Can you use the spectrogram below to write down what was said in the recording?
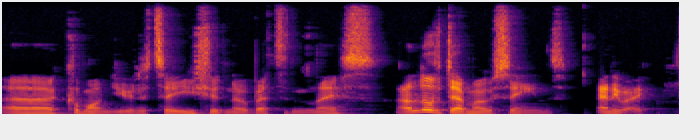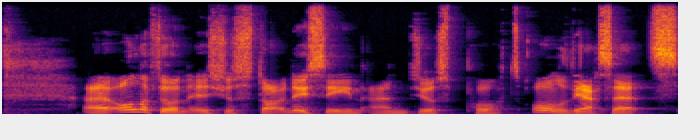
Uh, come on Unity, you should know better than this. I love demo scenes. Anyway, uh, all I've done is just start a new scene and just put all of the assets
